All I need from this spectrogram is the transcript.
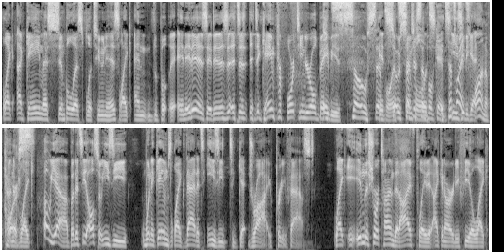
like a game as simple as Splatoon is like and and it is it is it's a it's a game for 14-year-old babies. It's so simple. It's so such simple. a simple it's, game. it's easy why to it's get fun, of kind course. of like oh yeah, but it's also easy when a game's like that. It's easy to get dry pretty fast. Like in the short time that I've played it, I can already feel like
